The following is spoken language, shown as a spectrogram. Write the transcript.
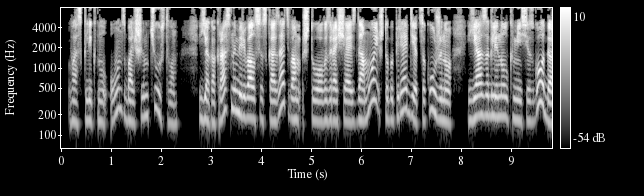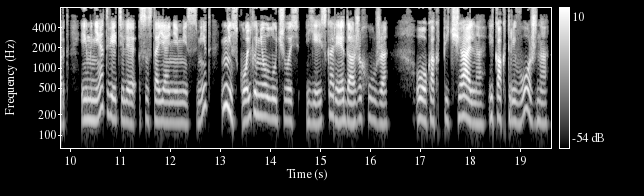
— воскликнул он с большим чувством. «Я как раз намеревался сказать вам, что, возвращаясь домой, чтобы переодеться к ужину, я заглянул к миссис Годдард, и мне ответили, состояние мисс Смит нисколько не улучшилось, ей скорее даже хуже. О, как печально и как тревожно!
